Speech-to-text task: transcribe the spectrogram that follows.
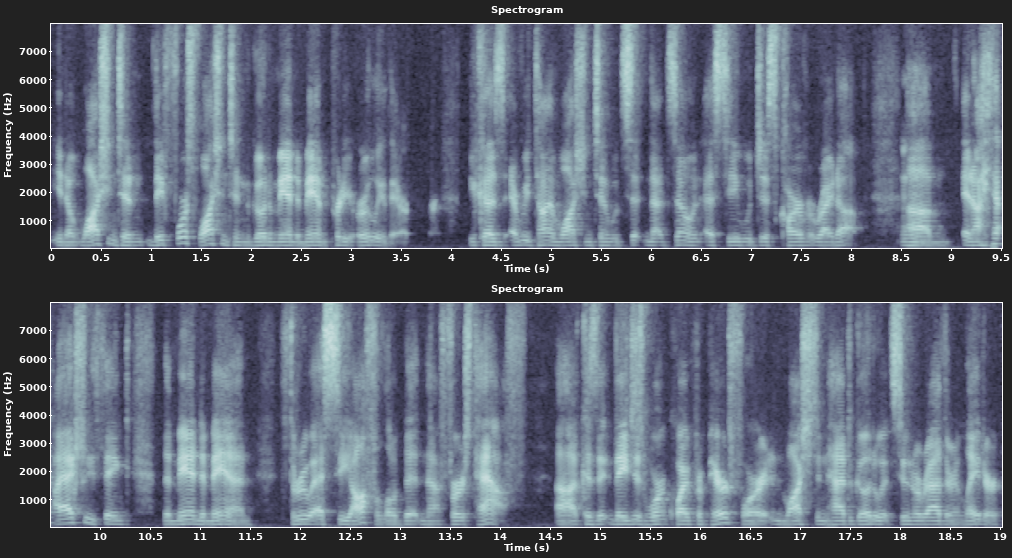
you know, Washington they forced Washington to go to man to man pretty early there because every time Washington would sit in that zone, SC would just carve it right up. Mm-hmm. Um, and I, I actually think the man to man threw SC off a little bit in that first half because uh, they just weren't quite prepared for it, and Washington had to go to it sooner rather than later.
